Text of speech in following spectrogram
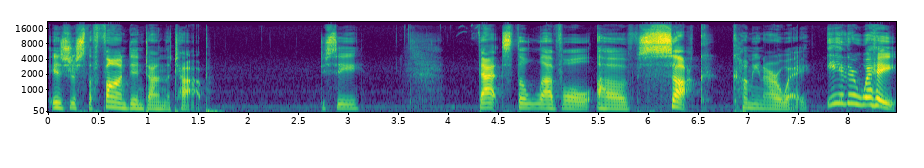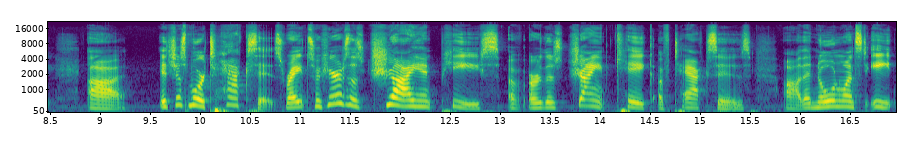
is just the fondant on the top. Do you see? That's the level of suck coming our way. Either way, uh, it's just more taxes, right? So here's this giant piece of, or this giant cake of taxes uh, that no one wants to eat.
